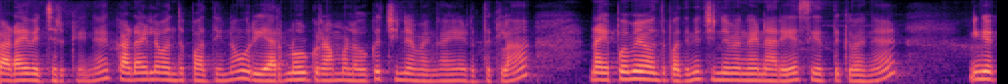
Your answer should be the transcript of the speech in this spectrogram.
கடாய் வச்சுருக்கேங்க. கடாயில் வந்து பார்த்திங்கன்னா ஒரு இரநூறு கிராம் அளவுக்கு சின்ன வெங்காயம் எடுத்துக்கலாம். நான் எப்போவுமே வந்து பார்த்திங்கன்னா சின்ன வெங்காயம் நிறைய சேர்த்துக்குவேங்க. நீங்கள்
